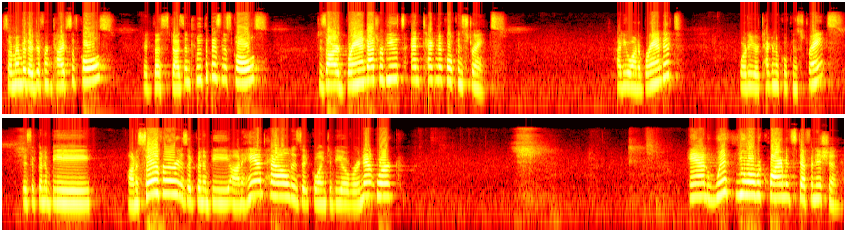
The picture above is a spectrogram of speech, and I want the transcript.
So remember, there are different types of goals. It does, does include the business goals, desired brand attributes, and technical constraints. How do you want to brand it? What are your technical constraints? Is it going to be on a server? Is it going to be on a handheld? Is it going to be over a network? And with your requirements definition,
